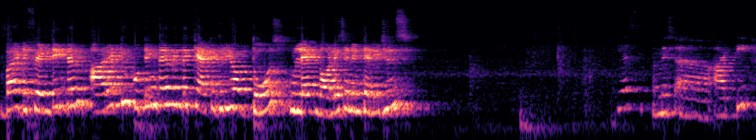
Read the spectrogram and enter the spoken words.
By defending them, aren't you putting them in the category of those who lack knowledge and intelligence? Yes, Ms. Uh, Aarti,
